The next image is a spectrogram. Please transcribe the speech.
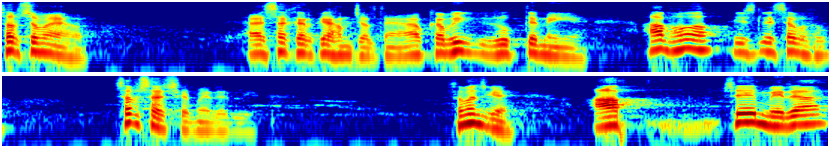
सब समय हो। ऐसा करके हम चलते हैं। आप कभी रुकते नहीं है। आप हो, इसलिए सब हो। सब सच है मेरे लिए। समझ गए? आपसे मेरा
